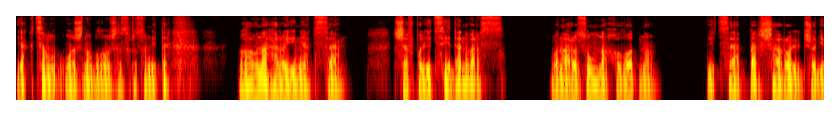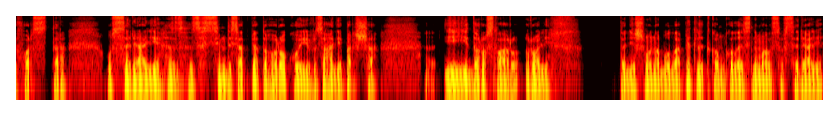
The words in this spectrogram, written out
як це можна було вже зрозуміти. Головна героїня це шеф поліції Денверс. Вона розумна, холодна. І це перша роль Джоді Форстер у серіалі з 75-го року, і взагалі перша її доросла роль. Тоді ж вона була підлітком, коли знімалася в серіалі.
